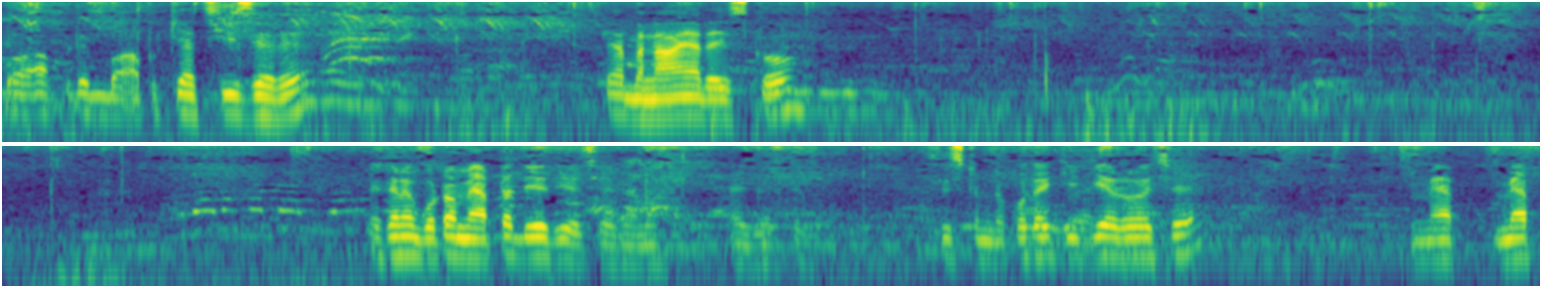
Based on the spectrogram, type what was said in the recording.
बाप रे बाप क्या चीज है रे क्या बनाया रे इसको এখানে গোটা ম্যাপটা দিয়ে দিয়েছে এখানে এই যে সিস্টেমটা কোথায় কি কি রয়েছে ম্যাপ ম্যাপ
